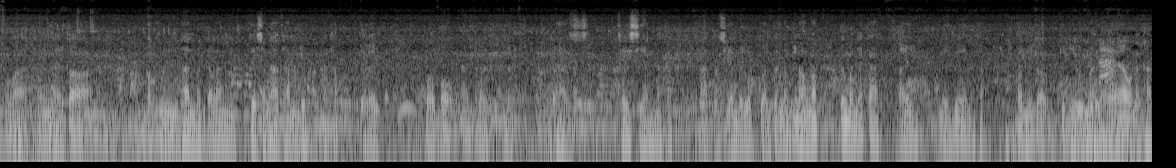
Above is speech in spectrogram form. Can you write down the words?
เพราะว่าข้างในก็พระคุณท่านพิ่นกำลังเทศนาธรรมอยู่นะครับก็เลยบ่บ่บ่อยากอ่า ใส่เสียงนะครับอาจจะเสียงไปรบกวนเพิ่นเนพี่น้องเนาะเรื่องบรรยากาศไปเรื่อยๆนะครับ ตอนนี้ก็พี่ดิวมาแล้วนะครับ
